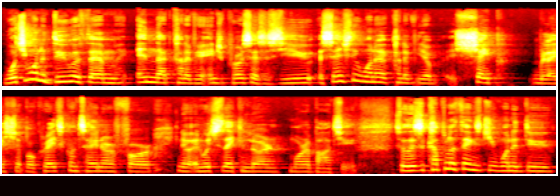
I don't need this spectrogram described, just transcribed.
what you want to do with them in that kind of your entry process is you essentially want to kind of you know shape relationship or create a container for you know in which they can learn more about you. So there's a couple of things that you want to do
